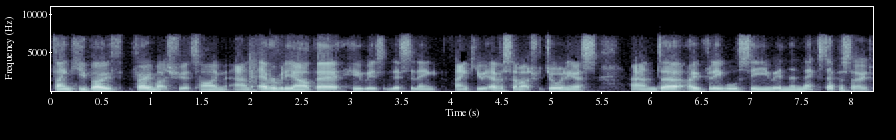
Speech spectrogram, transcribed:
thank you both very much for your time. And everybody out there who is listening, thank you ever so much for joining us. And uh, hopefully, we'll see you in the next episode.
